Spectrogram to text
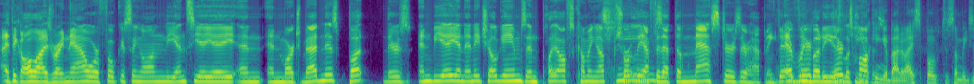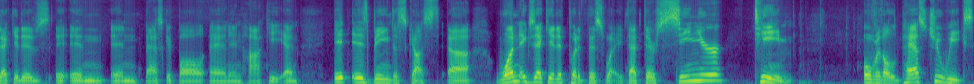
I think all eyes right now are focusing on the NCAA and and March Madness, but there's NBA and NHL games and playoffs coming up shortly after that. The Masters are happening. They're- Everybody they're, is they're looking talking about it. I spoke to some executives in in basketball and in hockey, and it is being discussed. Uh, one executive put it this way: that their senior team over the past two weeks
